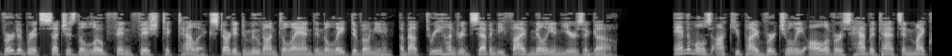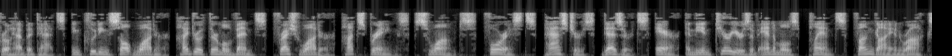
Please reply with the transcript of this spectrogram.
Vertebrates such as the lobe-fin fish Tiktaalik started to move on to land in the late Devonian, about 375 million years ago. Animals occupy virtually all of Earth's habitats and microhabitats, including salt water, hydrothermal vents, fresh water, hot springs, swamps, forests, pastures, deserts, air, and the interiors of animals, plants, fungi and rocks.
